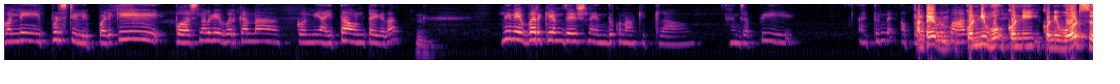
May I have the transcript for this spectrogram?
కొన్ని ఇప్పుడు స్టిల్ ఇప్పటికీ పర్సనల్గా ఎవరికన్నా కొన్ని అయితా ఉంటాయి కదా. నేను ఎవరికి చేసిన ఎందుకు నాకు ఇట్లా అని చెప్పి అంటే కొన్ని. కొన్ని కొన్ని వర్డ్స్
